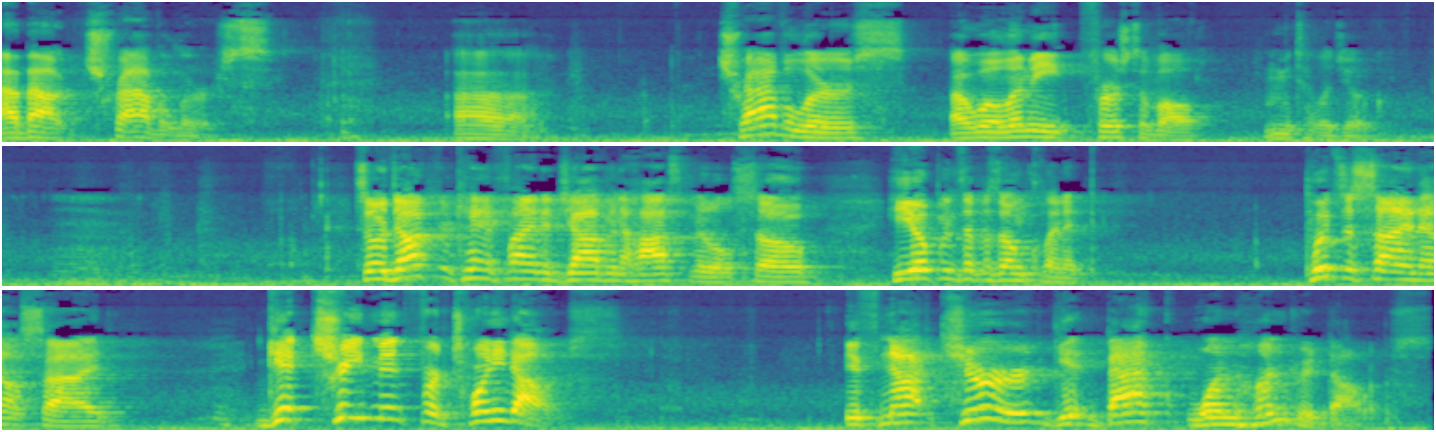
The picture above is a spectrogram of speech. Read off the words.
about travelers. Uh, travelers. Uh, well, let me first of all let me tell a joke. So a doctor can't find a job in a hospital, so he opens up his own clinic, puts a sign outside, get treatment for twenty dollars. If not cured, get back one hundred dollars.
